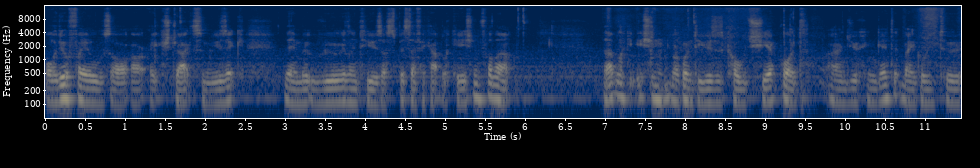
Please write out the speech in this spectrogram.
audio files or, or extract some music then we're willing to use a specific application for that. The application we're going to use is called SharePod and you can get it by going to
